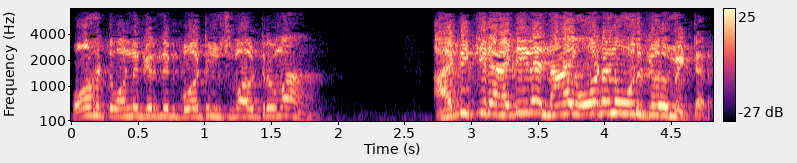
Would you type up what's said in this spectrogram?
போகட்டும் ஒண்ணுக்கு இருந்துட்டு போகட்டும் சும்மா விட்டுருமா அடிக்கிற அடியில நாய் ஓடணும் ஒரு கிலோமீட்டர்.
